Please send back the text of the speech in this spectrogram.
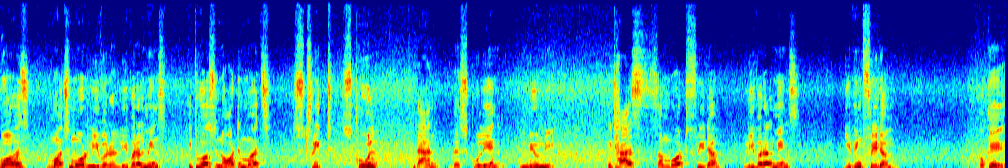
was much more liberal. Liberal means it was not much strict school than the school in Munich. It has somewhat freedom. Liberal means giving freedom. Okay.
